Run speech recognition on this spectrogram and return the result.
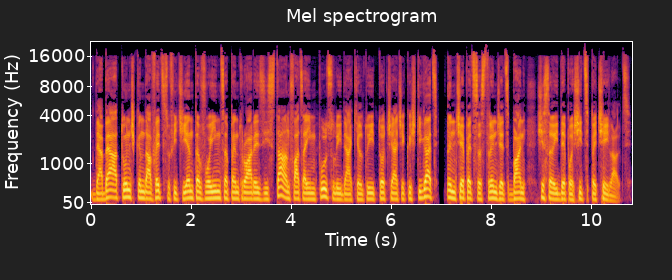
De-abia atunci când aveți suficientă voință pentru a rezista în fața impulsului de a cheltui tot ceea ce câștigați, începeți să strângeți bani și să îi depășiți pe ceilalți.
